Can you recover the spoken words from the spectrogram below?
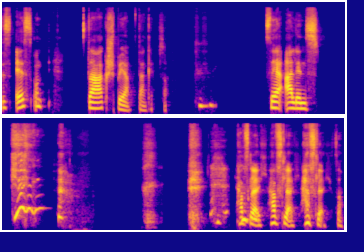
das S und Stark Speer. Danke. So. Sir Allens. hab's gleich, hab's gleich, hab's gleich. So.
